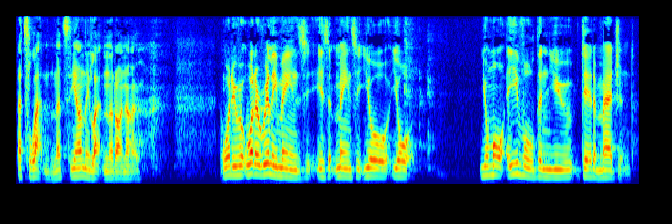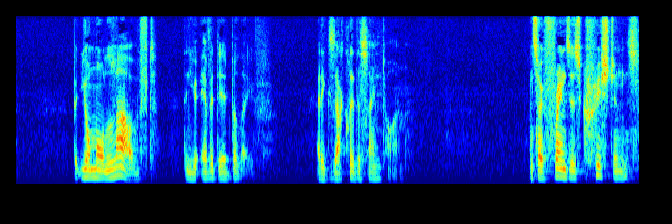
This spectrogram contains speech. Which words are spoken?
That's Latin. That's the only Latin that I know. And what it, what it really means is it means that you're, you're you're more evil than you dared imagined, but you're more loved than you ever dared believe at exactly the same time. And so, friends, as Christians,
